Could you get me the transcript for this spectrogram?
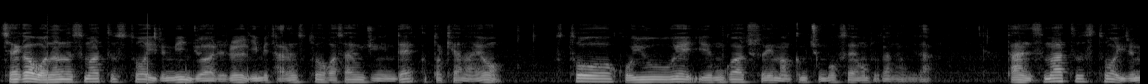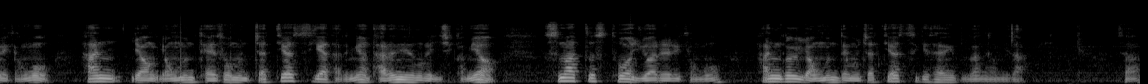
제가 원하는 스마트 스토어 이름인 URL을 이미 다른 스토어가 사용 중인데 어떻게 하나요? 스토어 고유의 이름과 주소인 만큼 중복 사용은 불가능합니다. 단 스마트 스토어 이름의 경우 한, 영, 영문, 대소문자, 띄어쓰기가 다르면 다른 이름으로 인식하며 스마트 스토어 URL의 경우 한글, 영문, 대문자, 띄어쓰기 사용이 불가능합니다. 자,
